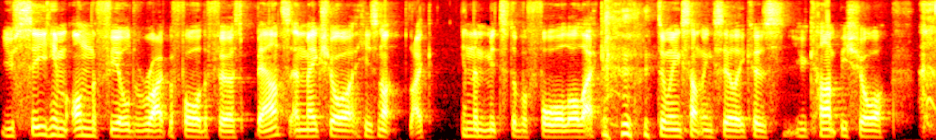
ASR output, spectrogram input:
you see him on the field right before the first bounce, and make sure he's not like in the midst of a fall or like doing something silly because you can't be sure.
